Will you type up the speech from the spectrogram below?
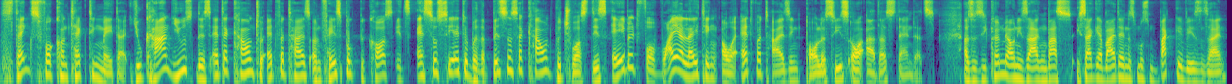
Thanks for contacting Meta. You can't use this ad account to advertise on Facebook because it's associated with a business account which was disabled for violating our advertising policies or other standards. Also Sie können mir auch nicht sagen, was. Ich sage ja weiterhin, es muss ein Bug gewesen sein,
